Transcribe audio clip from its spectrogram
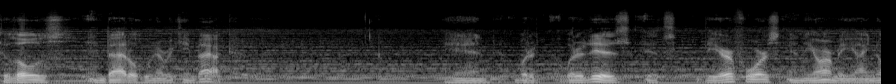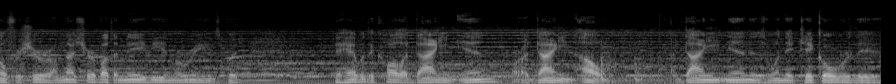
To those in battle who never came back. And what it, what it is, it's the Air Force and the Army, I know for sure. I'm not sure about the Navy and Marines, but they have what they call a dining in or a dining out. A dining in is when they take over the,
